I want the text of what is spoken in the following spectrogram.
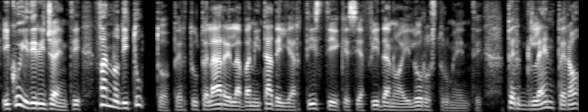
i cui dirigenti fanno di tutto per tutelare la vanità degli artisti che si affidano ai loro strumenti. Per Glenn, però,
